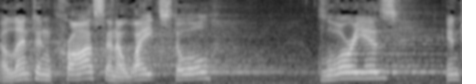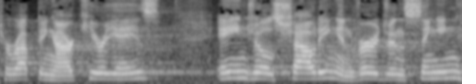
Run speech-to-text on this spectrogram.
a Lenten cross and a white stole, Glorias interrupting our Kyries, angels shouting and virgins singing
